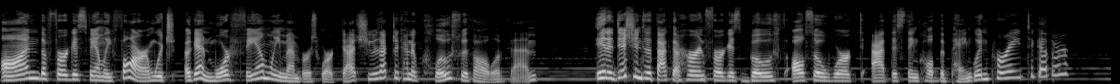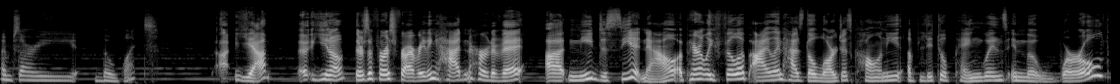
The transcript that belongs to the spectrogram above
on the Fergus family farm, which, again, more family members worked at. She was actually kind of close with all of them. In addition to the fact that her and Fergus both also worked at this thing called the Penguin Parade together. I'm sorry, the what? Uh, yeah, you know, there's a first for everything. Hadn't heard of it. Uh, need to see it now. Apparently, Phillip Island has the largest colony of little penguins in the world.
